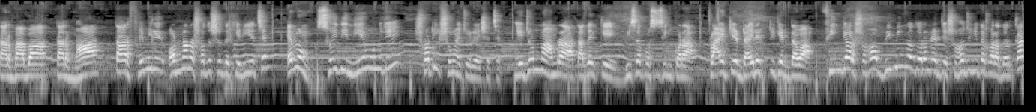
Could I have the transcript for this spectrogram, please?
তার বাবা, তার মা তার ফ্যামিলির অন্যান্য সদস্যদেরকে নিয়েছেন এবং সৈদি নিয়ম অনুযায়ী সঠিক সময় চলে এসেছেন। এজন্য আমরা তাদেরকে ভিসা প্রসেসিং করা, ফ্লাইটের ডাইরেক্ট টিকিট দেওয়া, ফিঙ্গার সহ বিভিন্ন ধরনের যে সহযোগিতা করা দরকার,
